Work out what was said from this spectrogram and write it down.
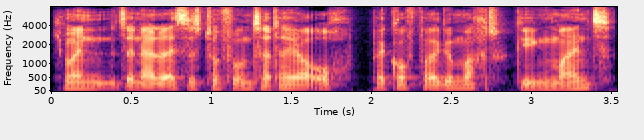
ich meine, sein allererstes Tor für uns hat er ja auch per Kopfball gemacht gegen Mainz.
